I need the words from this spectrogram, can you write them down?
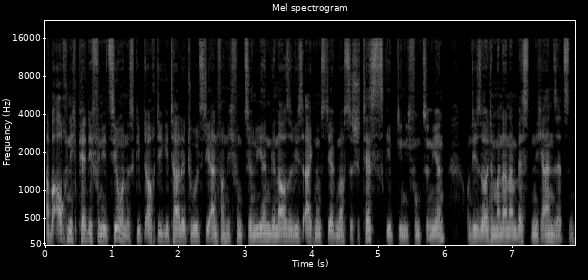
aber auch nicht per Definition. Es gibt auch digitale Tools, die einfach nicht funktionieren, genauso wie es eignungsdiagnostische Tests gibt, die nicht funktionieren und die sollte man dann am besten nicht einsetzen.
